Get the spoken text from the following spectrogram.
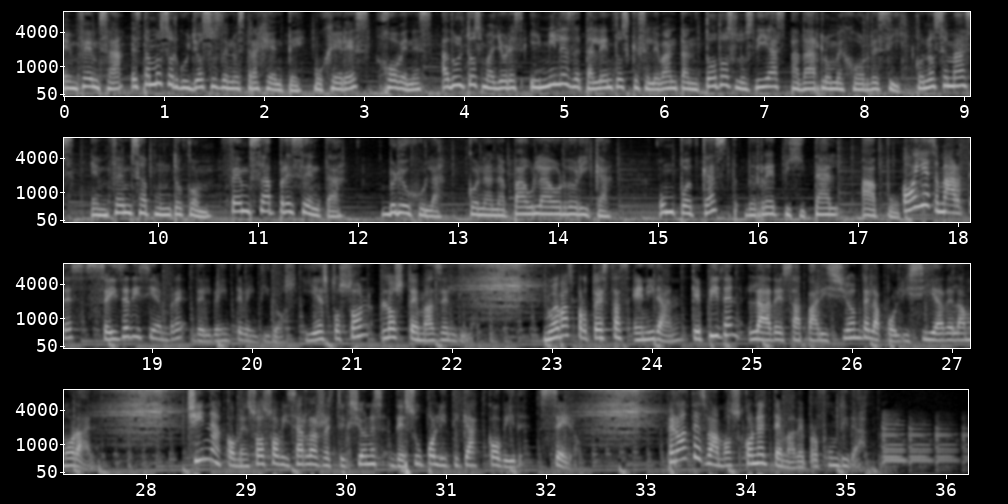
En FEMSA estamos orgullosos de nuestra gente, mujeres, jóvenes, adultos mayores y miles de talentos que se levantan todos los días a dar lo mejor de sí. Conoce más en FEMSA.com. FEMSA presenta Brújula con Ana Paula Ordorica un podcast de Red Digital APU. Hoy es martes 6 de diciembre del 2022 y estos son los temas del día. Nuevas protestas en Irán que piden la desaparición de la policía de la moral. China comenzó a suavizar las restricciones de su política COVID-0. Pero antes vamos con el tema de profundidad.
